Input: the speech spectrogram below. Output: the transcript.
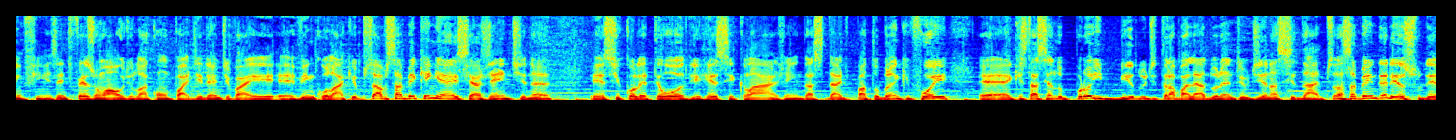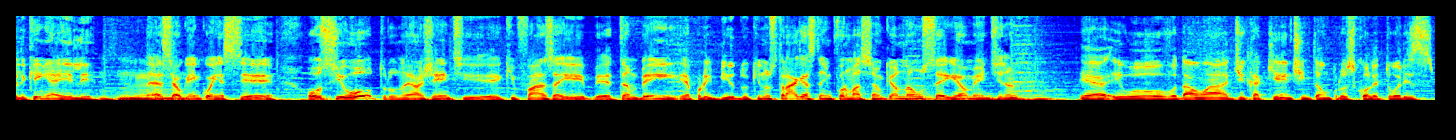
enfim, a gente fez um áudio lá com o Padilha, a gente vai eh, vincular aqui. Eu precisava saber quem é esse agente, né? esse coletor de reciclagem da cidade de Pato Branco que foi é, que está sendo proibido de trabalhar durante o dia na cidade. Precisa saber o endereço dele, quem é ele, uhum. né? Se alguém conhecer ou se outro, né, agente que faz aí também é proibido que nos traga esta informação que eu não sei realmente, né? É, eu vou dar uma dica quente então para os coletores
